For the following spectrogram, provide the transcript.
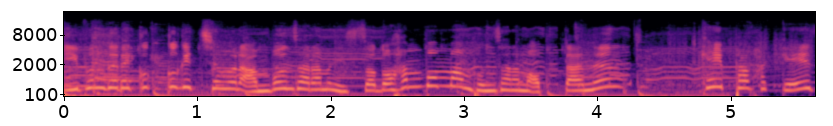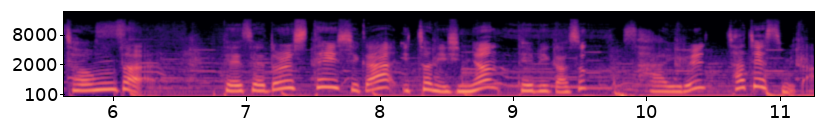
이분들의 꾹꾹이 춤을 안 본 사람은 있어도 한 번만 본 사람은 없다는 K-팝 학계의 정설 대세돌 스테이시가 2020년 데뷔 가수 4위를 차지했습니다.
